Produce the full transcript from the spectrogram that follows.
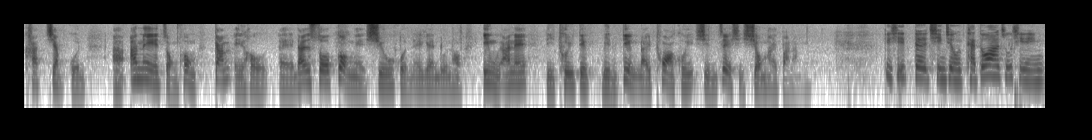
较接近。啊，安尼的状况，敢会互诶咱所讲的受训的言论吼？因为安尼伫推特面顶来摊开，甚至是伤害别人。其实，的亲像太多啊，主持人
